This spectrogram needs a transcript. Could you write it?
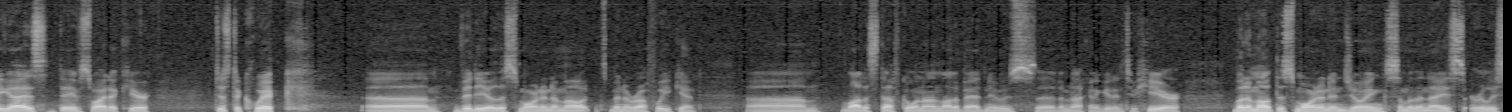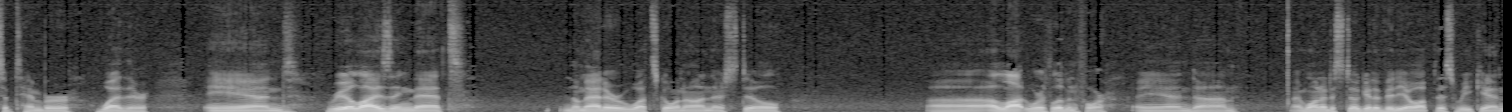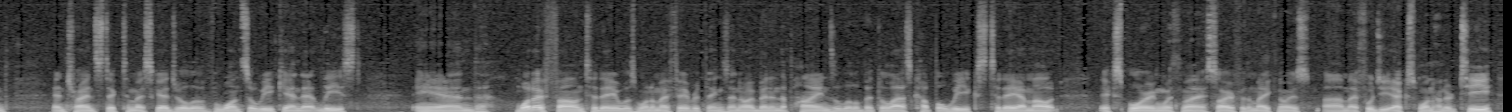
Hey guys, Dave Szweduik here. Just a quick um, video this morning. I'm out. It's been a rough weekend. Um, a lot of stuff going on, a lot of bad news that I'm not going to get into here. But I'm out this morning enjoying some of the nice early September weather and realizing that no matter what's going on, there's still uh, a lot worth living for. And um, I wanted to still get a video up this weekend and try and stick to my schedule of once a weekend at least. And what I found today was one of my favorite things. I know I've been in the pines a little bit the last couple weeks. Today I'm out exploring with my, sorry for the mic noise, uh, my Fuji X100T.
